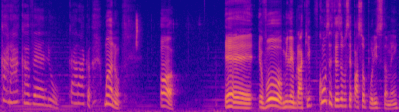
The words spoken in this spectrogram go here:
Caraca, velho. Caraca. Mano, ó, é, eu vou me lembrar aqui, com certeza você passou por isso também.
